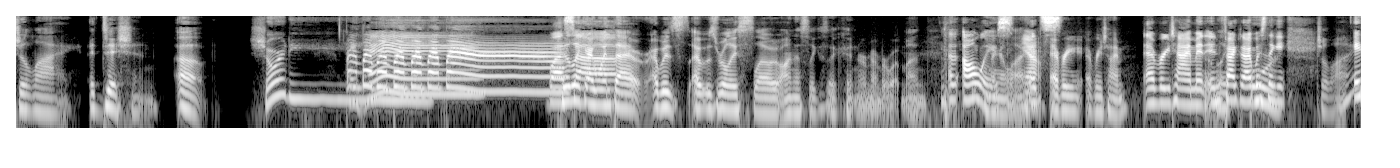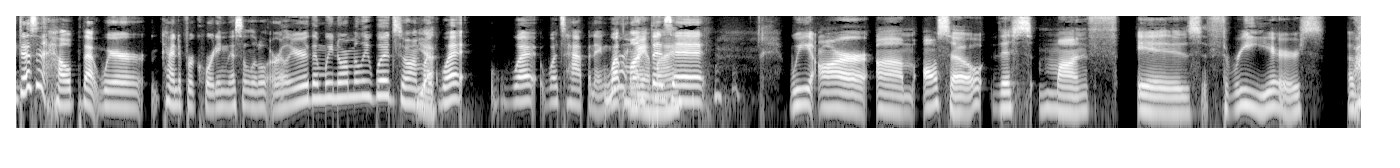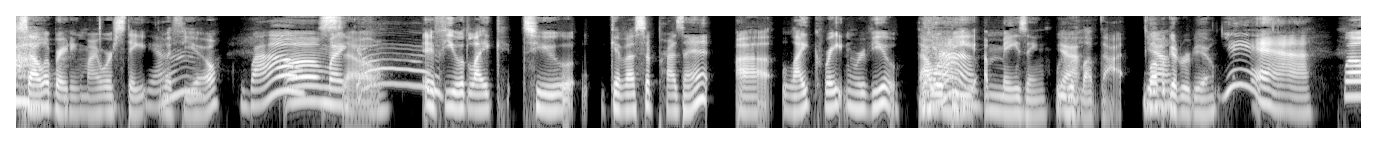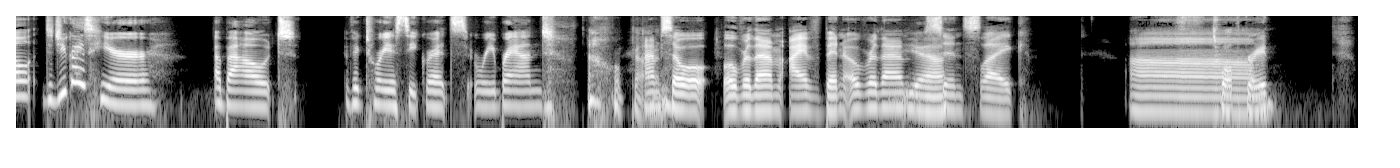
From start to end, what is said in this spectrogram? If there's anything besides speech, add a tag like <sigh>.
July edition of Shorty. I feel like I went that I was I was really slow, honestly, because I couldn't remember what month. Uh, Always. not gonna lie. Yeah. every every time. every time. And in Like, fact, I was thinking July. it doesn't help that we're kind of recording this a little earlier than we normally would. So I'm Yeah. like, what, what, what's happening? what month is I? it? <laughs> We are um also this month is three years of Wow. celebrating my worst date Yeah. with you. Wow. oh my So, god! If you would like to give us a present, uh like, rate, and review. That Yeah. would be amazing. We Yeah. would love that. love Yeah. a good review. Yeah. Well, did you guys hear about Victoria's Secret's rebrand? <laughs> Oh god! I'm so over them. I've been over them Yeah. since like um twelfth grade.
